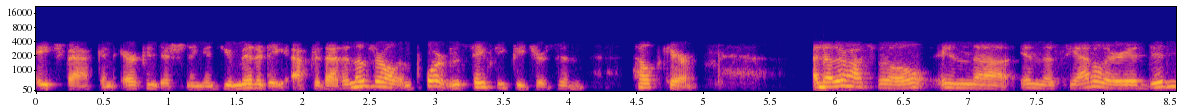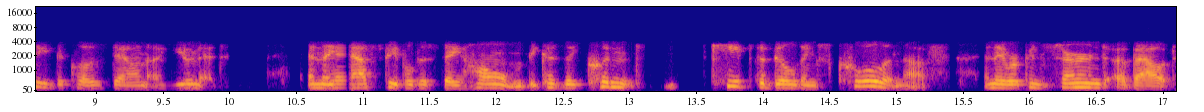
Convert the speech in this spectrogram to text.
HVAC and air conditioning and humidity after that. And those are all important safety features in healthcare. Another hospital in the, in the Seattle area did need to close down a unit. And they asked people to stay home because they couldn't keep the buildings cool enough. And they were concerned about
